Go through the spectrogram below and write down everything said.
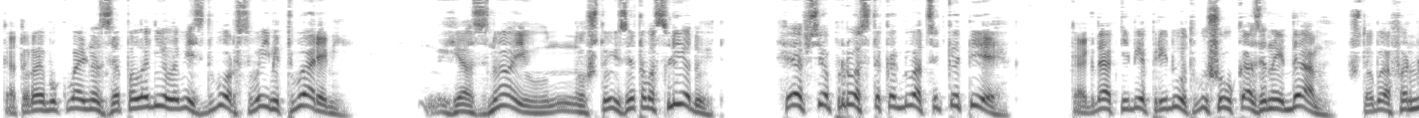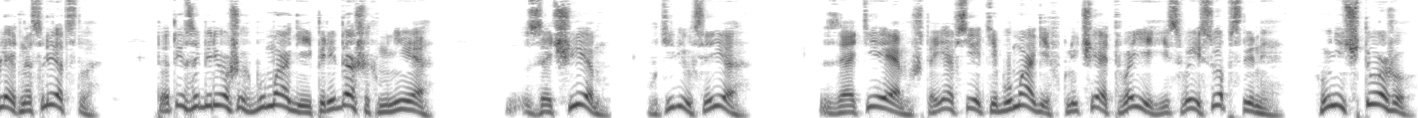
которая буквально заполонила весь двор своими тварями. Я знаю, но что из этого следует? Я все просто как двадцать копеек. Когда к тебе придут вышеуказанные дамы, чтобы оформлять наследство, то ты заберешь их бумаги и передашь их мне. Зачем? Удивился я. Затем, что я все эти бумаги, включая твои и свои собственные, уничтожу.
